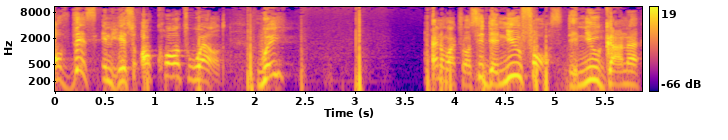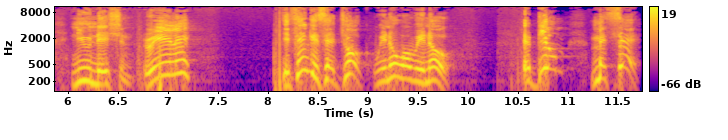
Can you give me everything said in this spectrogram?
of this in his occult world. Wait. And what was it? The new force, the new Ghana, new nation. Really? You think it's a joke? We know what we know. Ebiom, me say,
